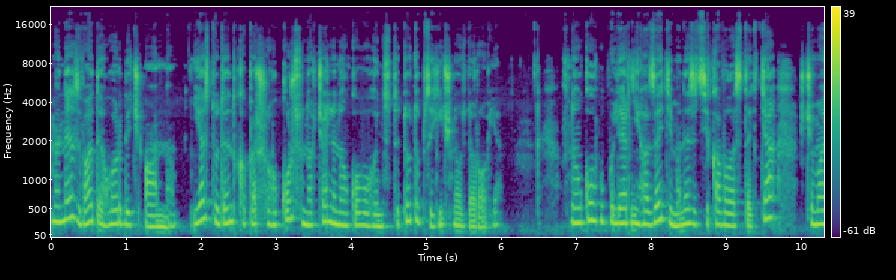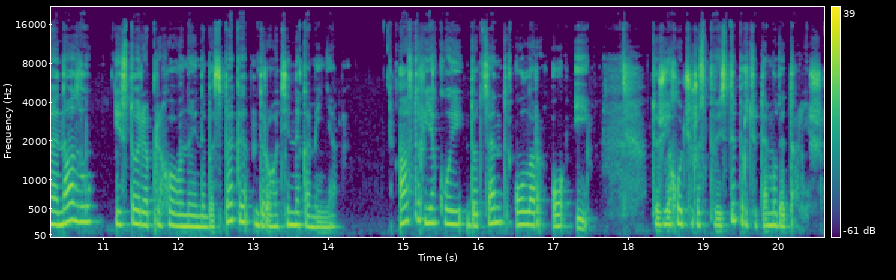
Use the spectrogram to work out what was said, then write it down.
Мене звати Гордич Анна. Я студентка першого курсу навчально-наукового інституту психічного здоров'я. В науково-популярній газеті мене зацікавила стаття, що має назву Історія прихованої небезпеки дорогоцінне каміння, автор якої доцент Олар О.І. Тож я хочу розповісти про цю тему детальніше.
